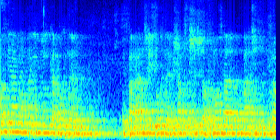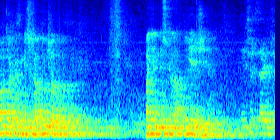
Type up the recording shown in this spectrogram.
otwierają pani Monika Buchner, pan Andrzej Buchner, ksiądz Krzysztof Muzal, Marcin Frączak, Agnieszka Bucior. Pani Agnieszka jedzie. Mnie się zdaje, że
